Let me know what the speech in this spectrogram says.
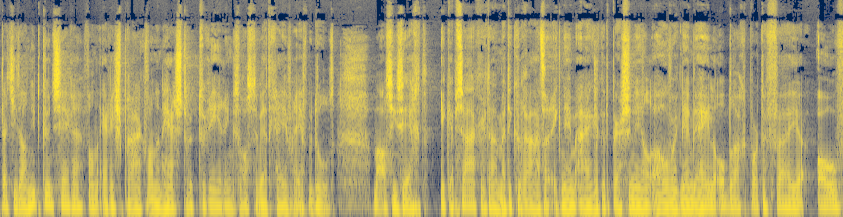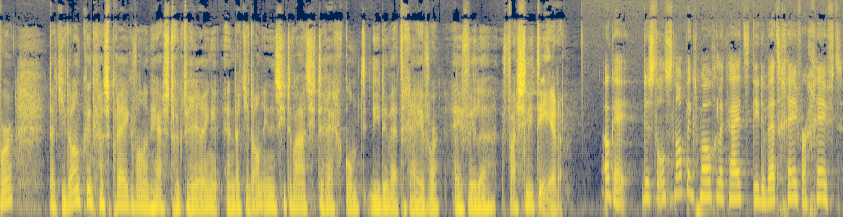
Dat je dan niet kunt zeggen van er is sprake van een herstructurering, zoals de wetgever heeft bedoeld. Maar als hij zegt, ik heb zaken gedaan met de curator, ik neem eigenlijk het personeel over, ik neem de hele opdrachtportefeuille over, dat je dan kunt gaan spreken van een herstructurering en dat je dan in een situatie terechtkomt die de wetgever heeft willen faciliteren. Oké, dus de ontsnappingsmogelijkheid die de wetgever geeft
